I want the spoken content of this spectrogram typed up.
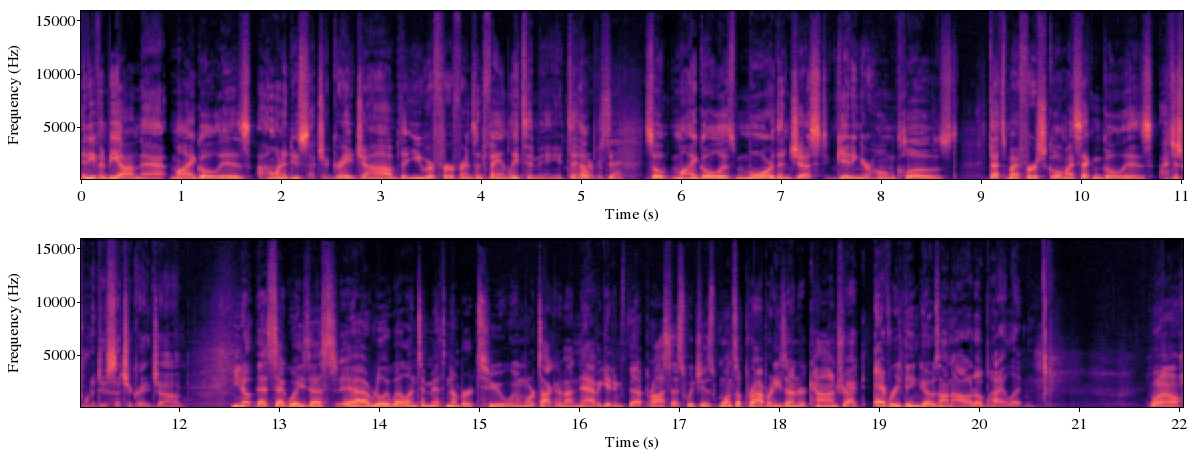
And even beyond that, my goal is I want to do such a great job that you refer friends and family to me to help. 100%. So my goal is more than just getting your home closed. That's my first goal. My second goal is I just want to do such a great job. You know, that segues us uh, really well into myth number two when we're talking about navigating that process, which is once a property's under contract, everything goes on autopilot. Wow.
